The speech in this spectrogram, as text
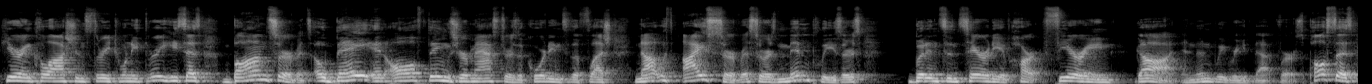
here in Colossians 3:23? He says, "Bondservants, obey in all things your masters according to the flesh, not with eye service or as men pleasers, but in sincerity of heart, fearing God." And then we read that verse. Paul says,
